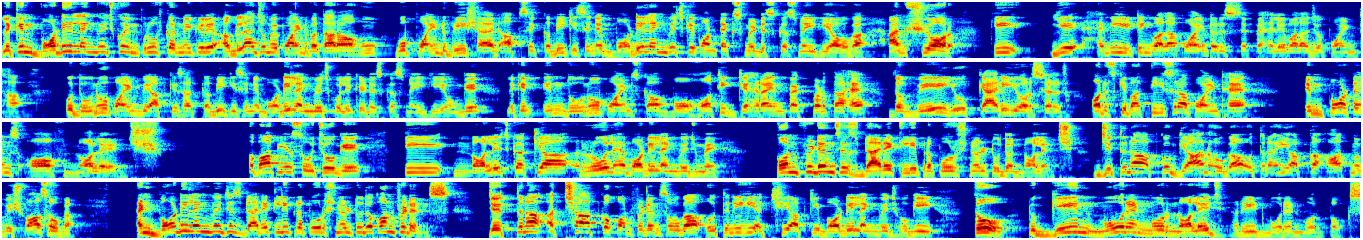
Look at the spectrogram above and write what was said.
लेकिन बॉडी लैंग्वेज को इंप्रूव करने के लिए अगला जो मैं पॉइंट बता रहा हूँ, वो पॉइंट भी शायद आपसे कभी किसी ने बॉडी लैंग्वेज के कॉन्टेक्स्ट में डिस्कस नहीं किया होगा। आई एम श्योर कि ये हैवी ईटिंग वाला पॉइंट और इससे पहले वाला जो पॉइंट था वो दोनों पॉइंट भी आपके साथ कभी किसी ने बॉडी लैंग्वेज को लेकर डिस्कस नहीं किए होंगे, लेकिन इन दोनों पॉइंट्स का बहुत ही गहरा इंपैक्ट पड़ता है the way you carry your self और इसके बाद तीसरा पॉइंट है इंपॉर्टेंस ऑफ़ नॉलेज अब आप ये सोचोगे कि नॉलेज का क्या रोल है बॉडी लैंग्वेज में? Confidence is directly proportional to the knowledge जितना आपको ज्ञान होगा, उतना ही आपका आत्मविश्वास होगा। And body language is directly proportional to the confidence जितना अच्छा आपको कॉन्फिडेंस होगा, उतनी ही अच्छी आपकी बॉडी लैंग्वेज होगी। तो to gain more and more knowledge read more and more books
